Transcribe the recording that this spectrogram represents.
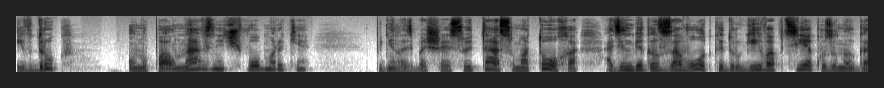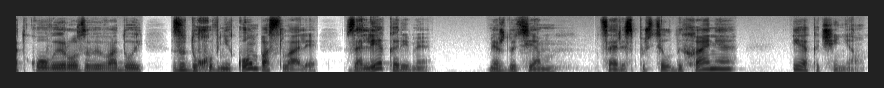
и вдруг он упал навзничь в обмороке. Поднялась большая суета, суматоха. Один бегал за водкой, другие в аптеку за ноготковой розовой водой. За духовником послали, за лекарями. Между тем царь спустил дыхание и окоченел.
